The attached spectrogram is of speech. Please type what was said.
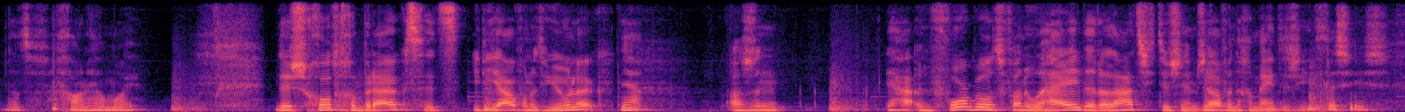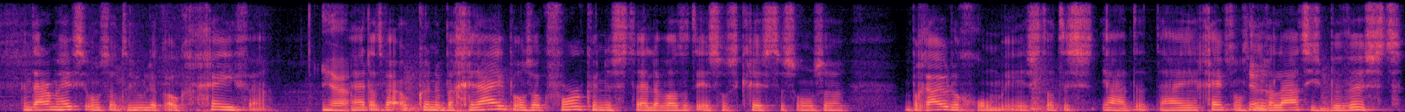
dat is gewoon heel mooi. dus God gebruikt het ideaal van het huwelijk Ja, als een, ja, een voorbeeld van hoe hij de relatie tussen hemzelf en de gemeente ziet. precies. En daarom heeft hij ons dat huwelijk ook gegeven. Ja, dat wij ook kunnen begrijpen, ons ook voor kunnen stellen wat het is als Christus onze bruidegom is. Dat is ja, dat, hij geeft ons die relaties bewust.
